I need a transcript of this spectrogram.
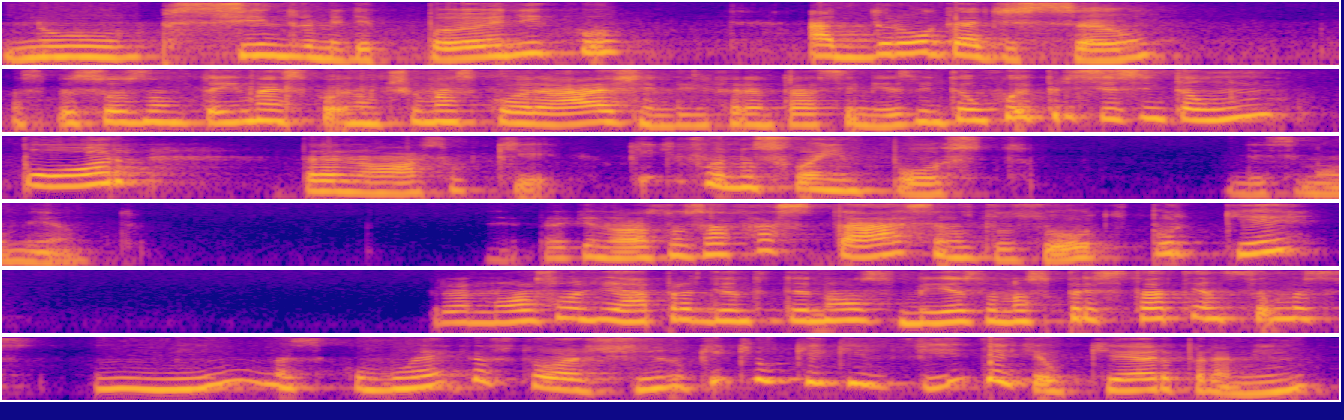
no síndrome de pânico, a drogadição. As pessoas não, têm mais, não tinham mais coragem de enfrentar a si mesmas. Então foi preciso então impor para nós o quê? O que, que foi, nos foi imposto nesse momento? É, para que nós nos afastássemos dos outros. Por quê? Para nós olhar para dentro de nós mesmos, nós prestar atenção mas, em mim, mas como é que eu estou agindo? O que, que, o que, que vida que eu quero para mim?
